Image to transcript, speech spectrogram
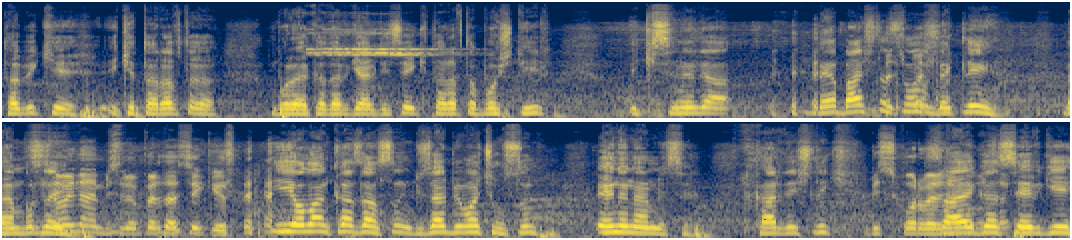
tabii ki iki taraf da buraya kadar geldiyse iki taraf da boş değil. İkisini de Be başlasın oğlum bekleyin. Ben Siz buradayım. oynayın biz röportaj çekiyoruz. İyi olan kazansın. Güzel bir maç olsun. En önemlisi. Kardeşlik, bir skor saygı, olursak. sevgi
